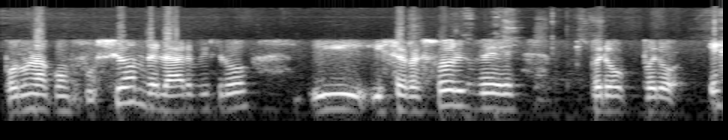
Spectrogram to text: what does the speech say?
por una confusión del árbitro y, y se resuelve pero pero es,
